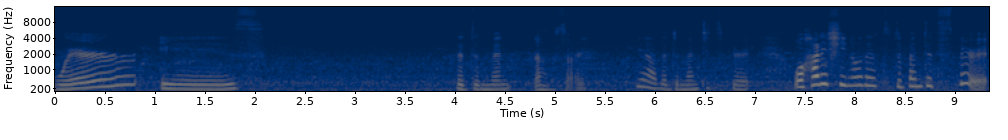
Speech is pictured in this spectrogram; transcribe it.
where is the dement? Oh, sorry. Yeah, the demented spirit. Well, how does she know that it's a demented spirit?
